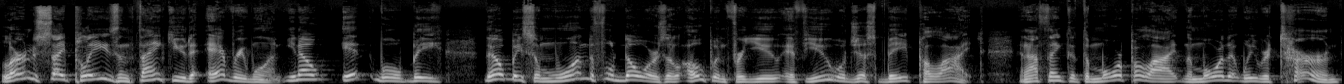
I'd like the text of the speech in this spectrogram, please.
Learn to say please and thank you to everyone. You know, it will be There'll be some wonderful doors that'll open for you if you will just be polite. And I think that the more polite, the more that we return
